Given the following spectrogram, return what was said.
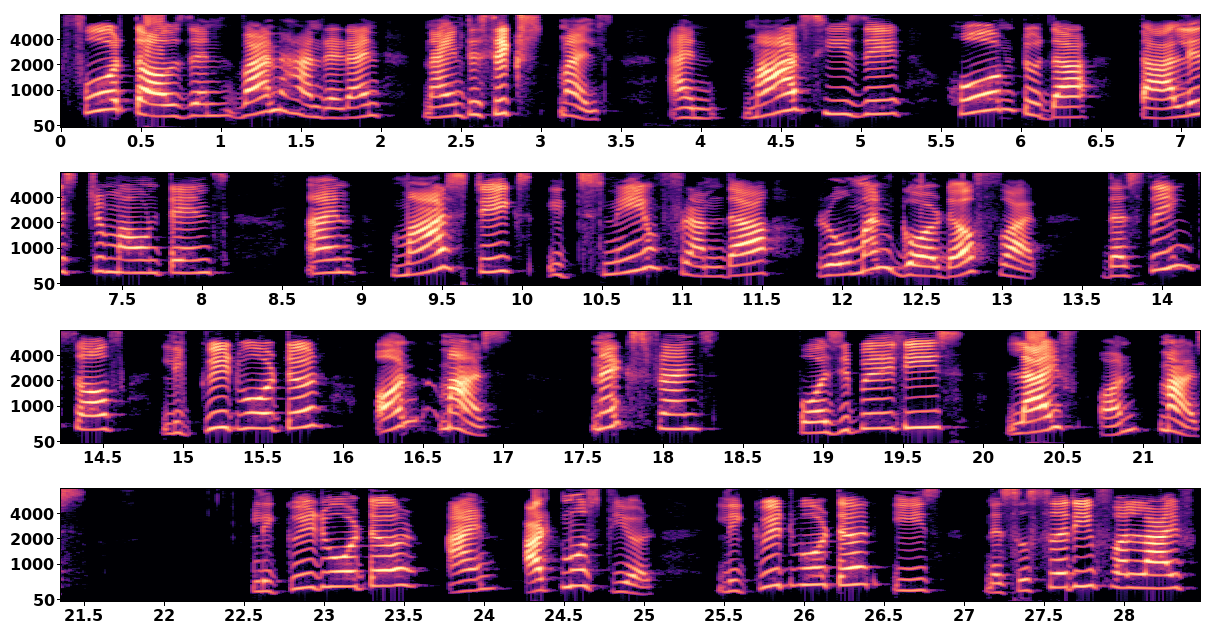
4196 miles and Mars is a home to the tallest mountains and Mars takes its name from the Roman god of war, the saints of liquid water on Mars. Next friends, possibilities life on Mars. Liquid water and atmosphere. Liquid water is necessary for life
